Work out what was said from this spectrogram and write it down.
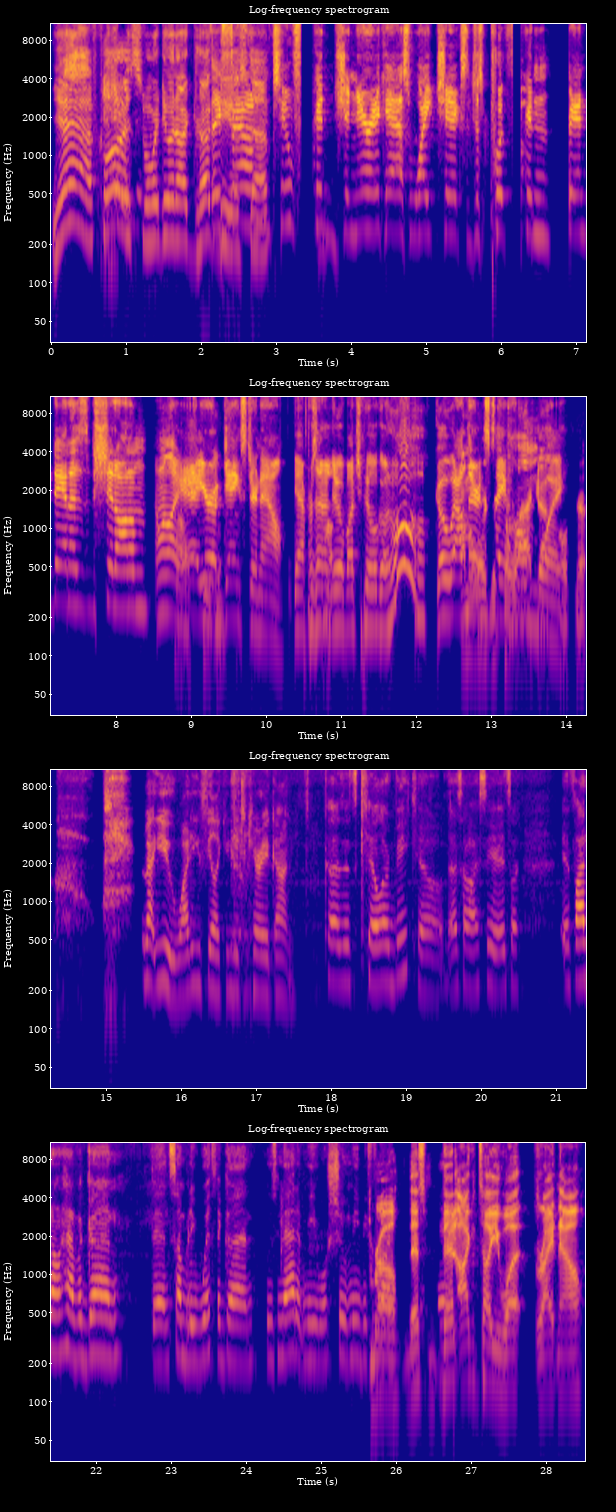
Yeah, of course. when we're doing our drug They deal found stuff. two fucking generic ass white chicks and just put fucking bandanas and shit on them. And we're like, Oh, yeah, you're a gangster now. Yeah, presented to a bunch of people going, oh. Go out I'm there and allergic say to homeboy. What about you? Why do you feel like you need to carry a gun? Cause it's kill or be killed. That's how I see it. It's like if I don't have a gun, then somebody with a gun who's mad at me will shoot me before. Bro, this, this I can tell you what right now,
